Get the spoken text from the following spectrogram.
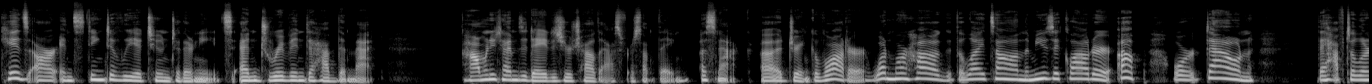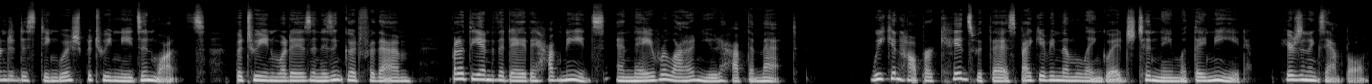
Kids are instinctively attuned to their needs and driven to have them met. How many times a day does your child ask for something? A snack, a drink of water, one more hug, the lights on, the music louder, up or down? They have to learn to distinguish between needs and wants, between what is and isn't good for them, but at the end of the day, they have needs and they rely on you to have them met. We can help our kids with this by giving them language to name what they need. Here's an example.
